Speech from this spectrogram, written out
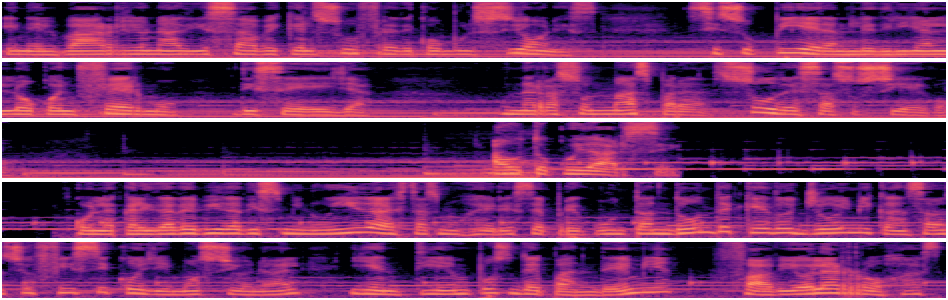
en el barrio nadie sabe que él sufre de convulsiones. Si supieran le dirían loco enfermo, dice ella. Una razón más para su desasosiego. Autocuidarse. Con la calidad de vida disminuida, estas mujeres se preguntan dónde quedo yo y mi cansancio físico y emocional y en tiempos de pandemia. Fabiola Rojas,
